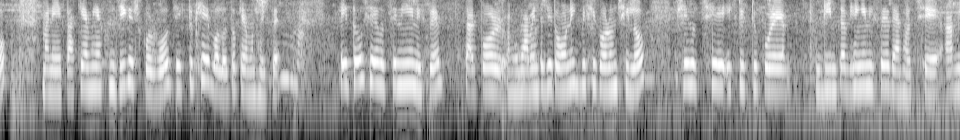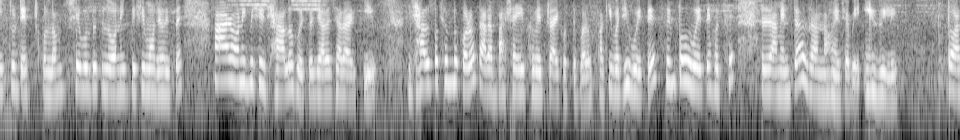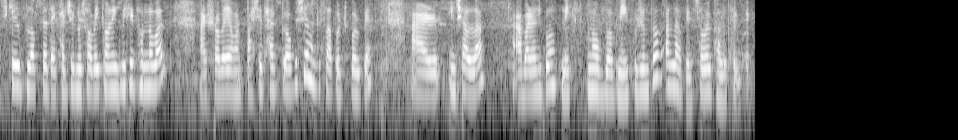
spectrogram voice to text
মানে তাকে আমি এখন জিজ্ঞেস করব যে, একটু খেয়ে বলো তো কেমন হয়েছে? এই তো সে হচ্ছে নিয়ে নিছে। তারপর, রামেনটা যেহেতু অনেক বেশি গরম ছিল, সে হচ্ছে একটু একটু করে ডিমটা ভেঙে নিছে। দেন হচ্ছে আমি একটু টেস্ট করলাম। সে বলতেছিল অনেক বেশি মজা হয়েছে আর অনেক বেশি ঝালও হয়েছে যারা যারা আর কি। ঝাল পছন্দ করো, তারা বাসায় এইভাবে ট্রাই করতে পারো। ফাঁকিবাজি ওয়েতে সিম্পল ওয়েতে হচ্ছে রামেনটা রান্না হয়ে যাবে ইজিলি তো আজকের ব্লগটা দেখার জন্য সবাইকে অনেক বেশি ধন্যবাদ। আর সবাই আমার পাশে থাকবে, অবশ্যই আমাকে সাপোর্ট করবে। আর ইনশাল্লাহ আবার আসব নেক্সট কোনো ব্লগ নেই পর্যন্ত। আল্লাহ হাফেজ, সবাই ভালো থাকবে।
